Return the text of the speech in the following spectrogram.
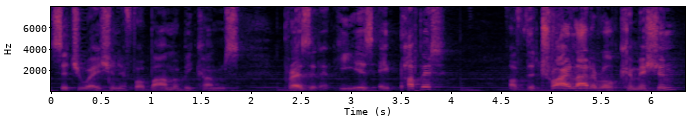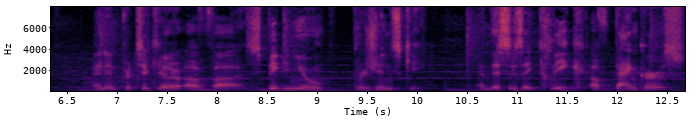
situation if Obama becomes president. He is a puppet of the Trilateral Commission, and in particular of uh, Zbigniew Brzezinski. And this is a clique of bankers.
